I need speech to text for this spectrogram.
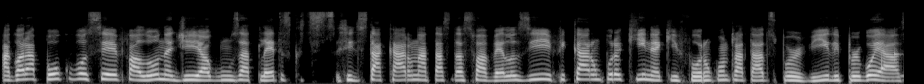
Agora há pouco você falou, né, de alguns atletas que se destacaram na Taça das Favelas e ficaram por aqui, né, que foram contratados por Vila e por Goiás.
